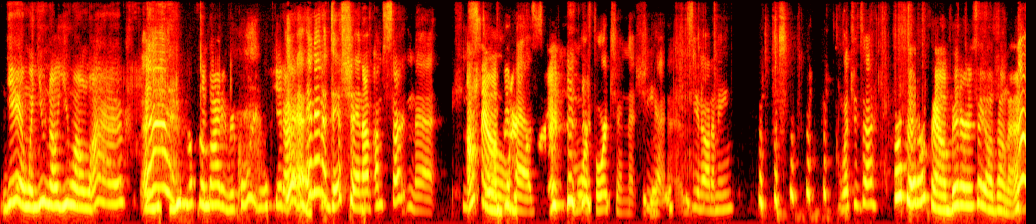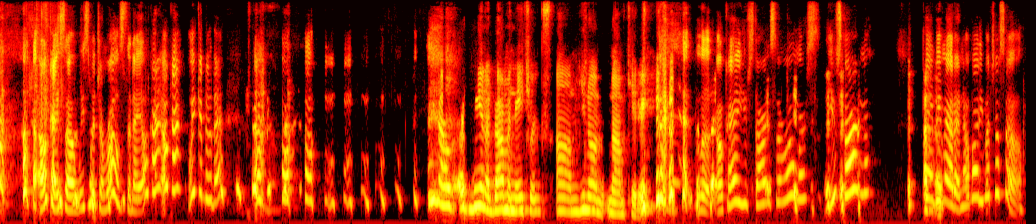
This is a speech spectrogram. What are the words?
Yeah, when you know you on live and you, you, know somebody recording shit. Yeah, and in addition, I'm, I'm certain that he I still has more fortune that she has. You know what I mean? what you say? I said I sound bitter as hell, don't I? okay, so we switching roles today. Okay, okay, we can do that. you know, like being a dominatrix, um, you know, no, I'm kidding. Look, okay, you starting some rumors. You starting them. Can't be mad at nobody but yourself.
